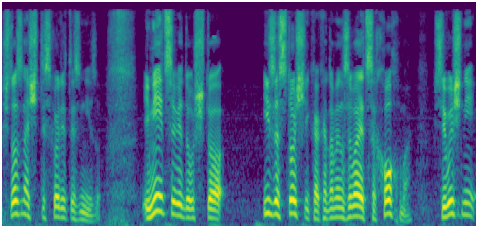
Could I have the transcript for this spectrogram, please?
Что значит исходит из низу? Имеется в виду, что из источника, который называется Хохма – Всевышний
